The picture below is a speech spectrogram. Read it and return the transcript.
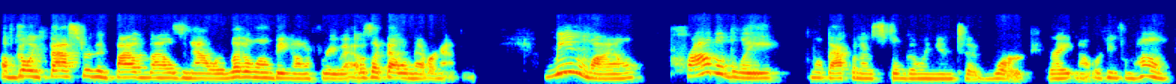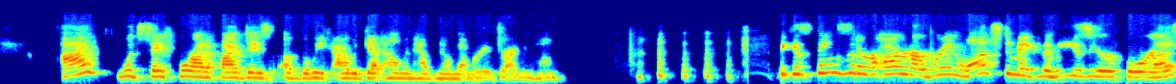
of going faster than five miles an hour, let alone being on a freeway. I was like, that will never happen. Meanwhile, probably well, back when I was still going into work, right? Not working from home, I would say four out of five days of the week, I would get home and have no memory of driving home. because things that are hard, our brain wants to make them easier for us,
